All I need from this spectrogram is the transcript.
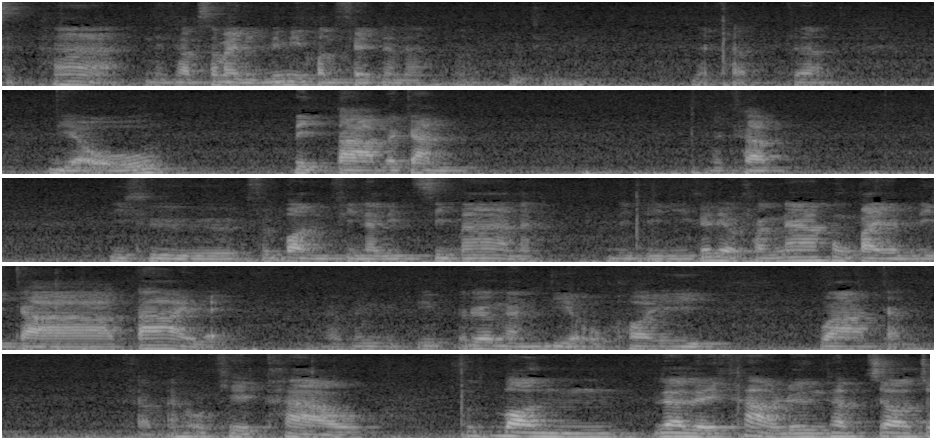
1985 นะครับสมัยนี้นไม่มี Confed นะนะพูดถึงนะครับก็เดี๋ยวติดตามแล้วกันนะครับ นี่คือฟุตบอลฟินาลิซิม่านะในปีนี้ก็เดี๋ยวครั้งหน้าคงไปอเมริกาใต้แหละ ครับเรื่องนั้นเดี๋ยวค่อยว่ากันครับโอเคข่าวฟุตบอลหลายๆข่าวหนึ่งครับจอร์โจ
